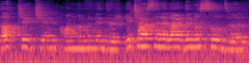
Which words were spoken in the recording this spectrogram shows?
Datça için anlamı nedir? Geçen senelerde nasıldı?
